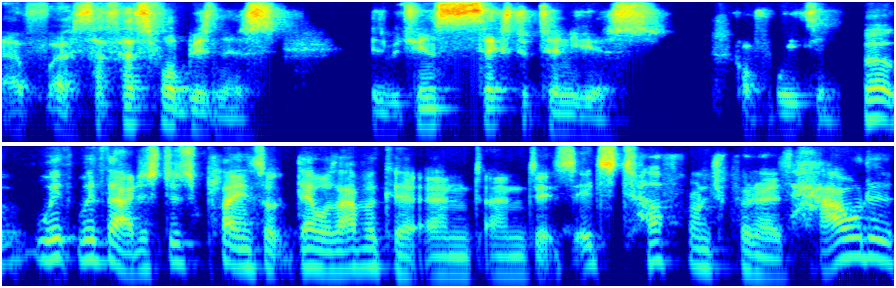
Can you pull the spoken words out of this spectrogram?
of a successful business is between six to 10 years of waiting. But with, with that, just just playing sort of devil's advocate and and it's it's tough for entrepreneurs. How do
